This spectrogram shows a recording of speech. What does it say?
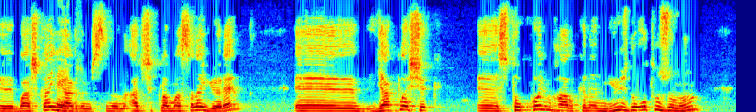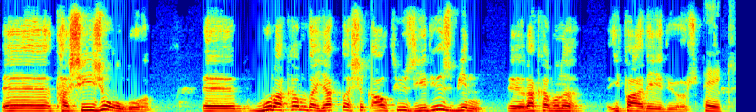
e, Başkan Peki. Yardımcısının açıklamasına göre e, yaklaşık e, Stockholm halkının %30'unun e, taşıyıcı olduğu, e, bu rakam da yaklaşık 600-700 bin e, rakamını ifade ediyor. Peki.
